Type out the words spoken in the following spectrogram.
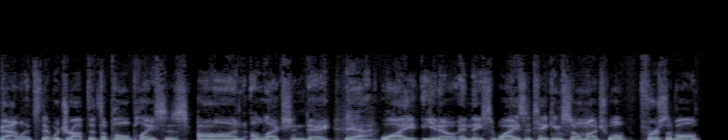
ballots that were dropped at the poll places on election day. Yeah. Why, you know, and they said, why is it taking so much? Well, first of all,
